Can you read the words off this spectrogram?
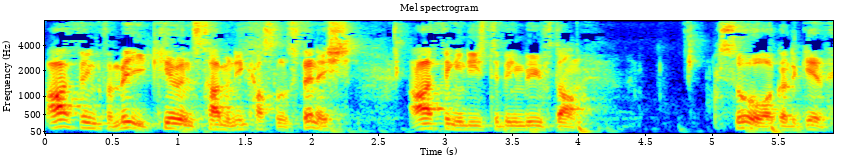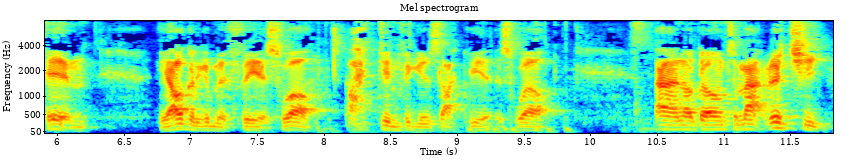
I think for me, Ciaran's time in Newcastle is finished. I think he needs to be moved on. So I've got to give him, yeah, I've got to give him a three as well. I didn't think it was that great as well. And I'll go on to Matt Ritchie.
